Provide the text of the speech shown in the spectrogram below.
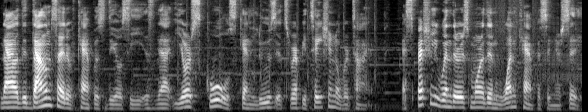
Now, the downside of campus DLC is that your schools can lose its reputation over time, especially when there is more than one campus in your city.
